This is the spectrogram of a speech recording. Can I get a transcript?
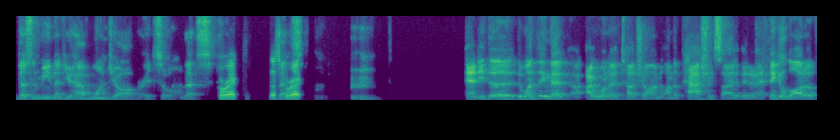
doesn't mean that you have one job right? So that's correct. That's, that's correct Andy, the the one thing that I want to touch on on the passion side of it, and I think a lot of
